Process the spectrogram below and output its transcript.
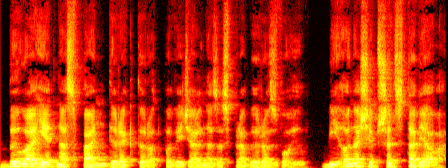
była jedna z pań, dyrektor odpowiedzialna za sprawy rozwoju. I ona się przedstawiała.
